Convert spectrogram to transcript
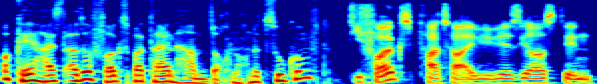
Okay, heißt also, Volksparteien haben doch noch eine Zukunft? Die Volkspartei, wie wir sie aus den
